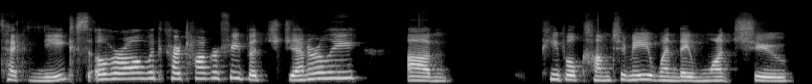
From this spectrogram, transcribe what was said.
techniques overall with cartography, but generally, um, people come to me when they want to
